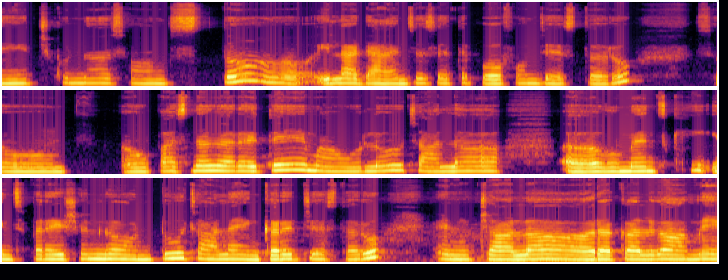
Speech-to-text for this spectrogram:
నేర్చుకున్న సాంగ్స్‌తో ఇలా డ్యాన్సెస్ అయితే పర్ఫామ్ చేస్తారు. సో, ఉపాసన గారు అయితే మా ఊర్లో చాలా ఉమెన్స్కి ఇన్‌స్పిరేషన్‌గా ఉంటూ చాలా ఎంకరేజ్ చేస్తారు. అండ్ చాలా రకాలుగా ఆమె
